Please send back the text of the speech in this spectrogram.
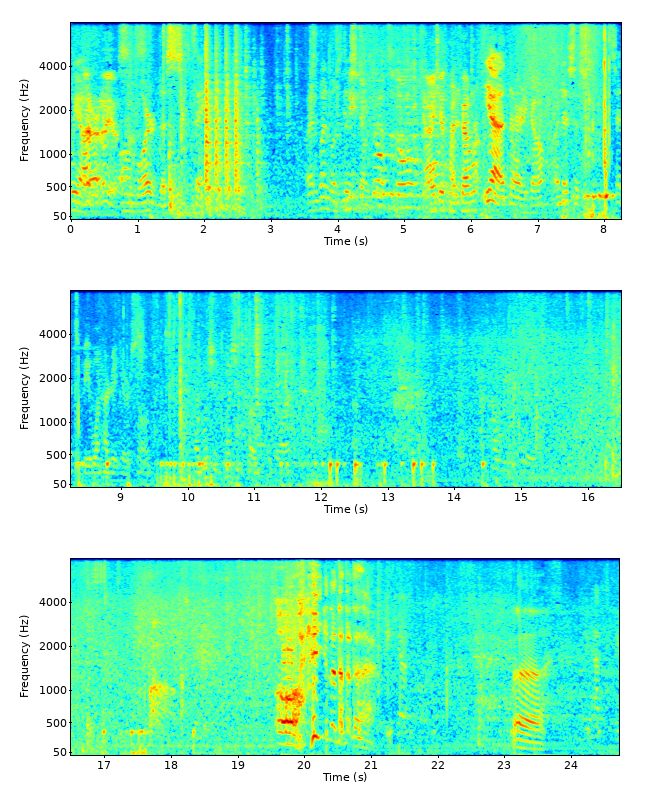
We are on board this thing. And when was this going? Can I get my camera? Yeah, there you go. And this is said to be 100 years old. And we should, we should close the door. How you do it? Åh, hej! Da, da, da, da. Uh, We have to be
